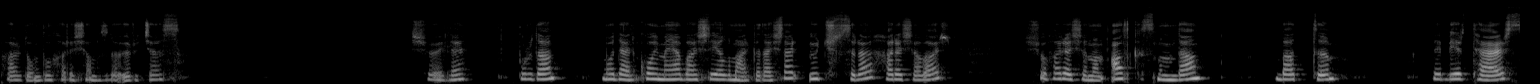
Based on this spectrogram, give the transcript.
pardon bu haraşamızı da öreceğiz. Şöyle. Buradan model koymaya başlayalım arkadaşlar. 3 sıra haraşa var şu haraşanın alt kısmından battım ve bir ters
